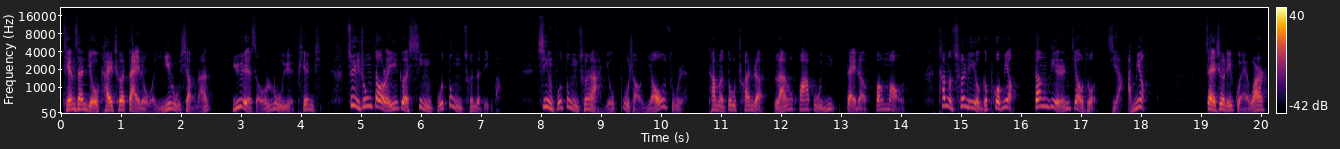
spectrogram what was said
田三九开车带着我一路向南。越走路越偏僻，最终到了一个幸福洞村的地方。幸福洞村啊，有不少瑶族人，他们都穿着兰花布衣，戴着方帽子。他们村里有个破庙，当地人叫做假庙。在这里拐弯，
